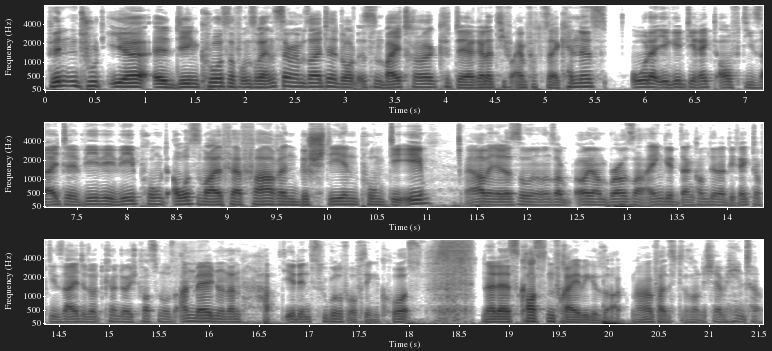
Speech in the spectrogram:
Finden tut ihr äh, den Kurs auf unserer Instagram-Seite. Dort ist ein Beitrag, der relativ einfach zu erkennen ist. Oder ihr geht direkt auf die Seite www.auswahlverfahrenbestehen.de. Ja, wenn ihr das so in unserem, eurem Browser eingebt, dann kommt ihr da direkt auf die Seite. Dort könnt ihr euch kostenlos anmelden und dann habt ihr den Zugriff auf den Kurs. Na, der ist kostenfrei, wie gesagt, na, falls ich das noch nicht erwähnt habe.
